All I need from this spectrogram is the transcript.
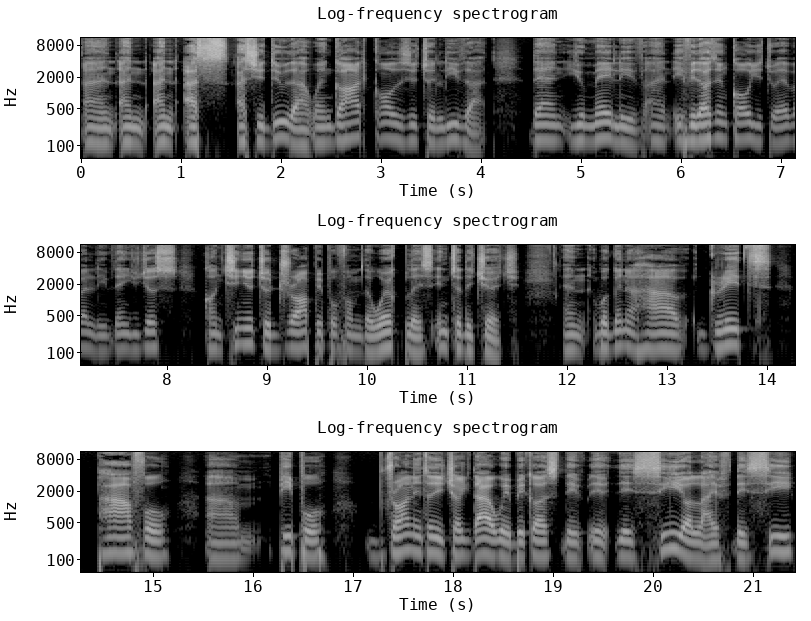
And and and as as you do that, when God calls you to leave that, then you may leave. And if He doesn't call you to ever leave, then you just continue to draw people from the workplace into the church. And we're going to have great, powerful um, people drawn into the church that way because they, they, they see your life, they see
